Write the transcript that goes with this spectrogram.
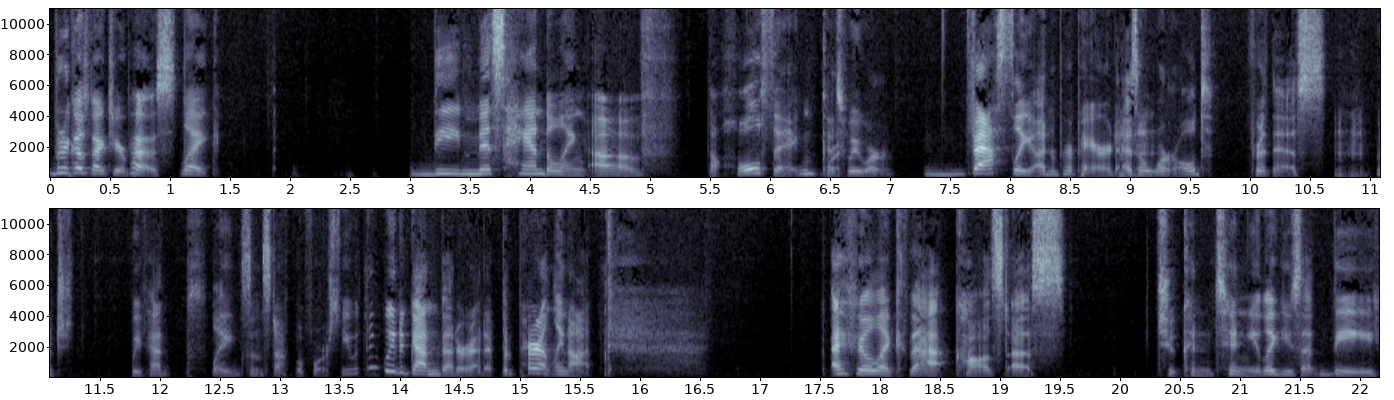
But it goes back to your post, like the mishandling of the whole thing because Right. we were vastly unprepared as a Mhm. world for this, Mhm. which we've had plagues and stuff before, so you would think we'd have gotten better at it, but apparently not. I feel like that caused us to continue, like you said, the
